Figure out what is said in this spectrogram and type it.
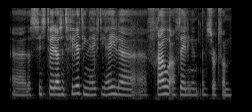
Eh, dat sinds 2014 heeft die hele eh, vrouwenafdeling een, een soort van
